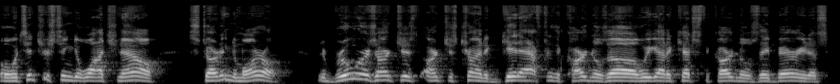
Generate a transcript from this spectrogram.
but what's interesting to watch now, starting tomorrow, the Brewers aren't just aren't just trying to get after the Cardinals. Oh, we got to catch the Cardinals. They buried us.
